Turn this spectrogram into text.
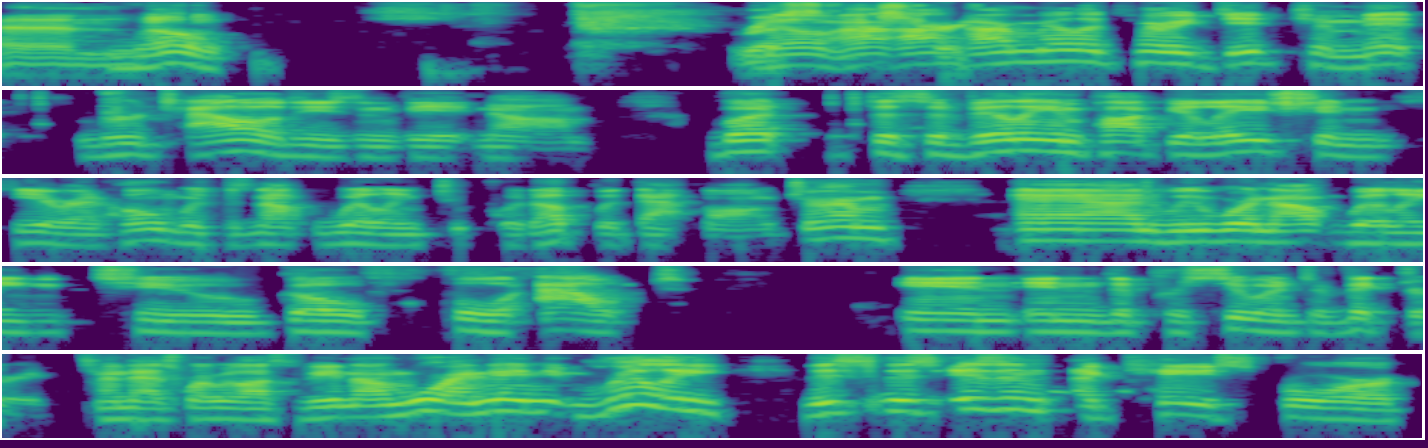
And No, no, our, our, our military did commit brutalities in Vietnam, but the civilian population here at home was not willing to put up with that long term, and we were not willing to go full out in in the pursuant of victory, and that's why we lost the Vietnam War. And then really, this this isn't a case for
